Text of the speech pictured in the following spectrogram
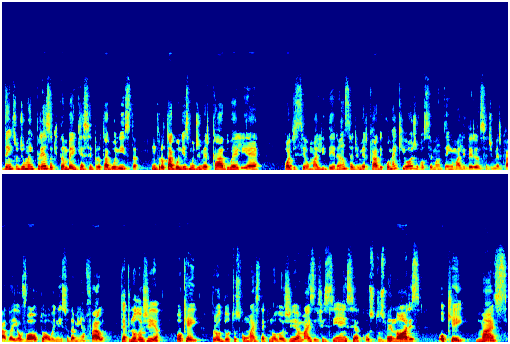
dentro de uma empresa que também quer ser protagonista? Um protagonismo de mercado, ele é pode ser uma liderança de mercado e como é que hoje você mantém uma liderança de mercado? Aí eu volto ao início da minha fala. Tecnologia. OK, produtos com mais tecnologia, mais eficiência, custos menores, ok, mas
